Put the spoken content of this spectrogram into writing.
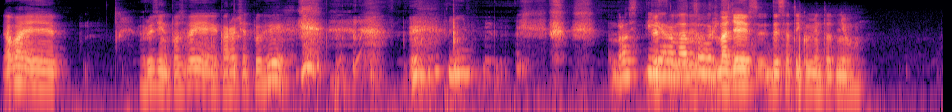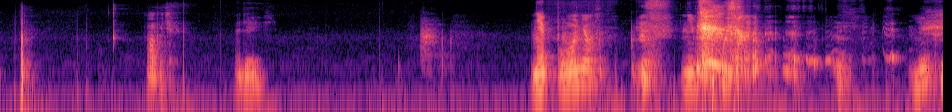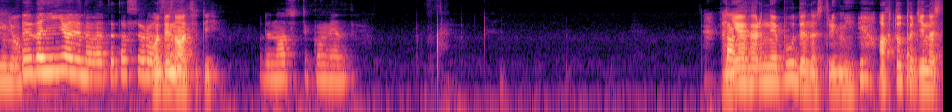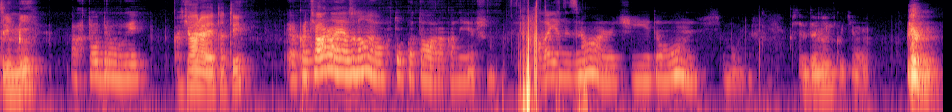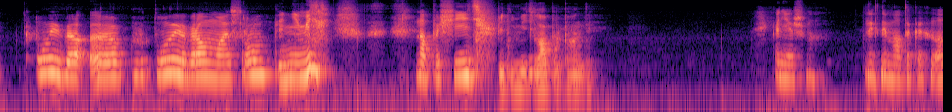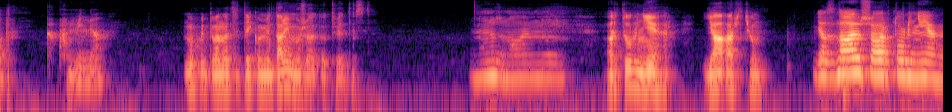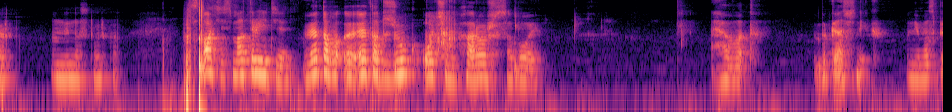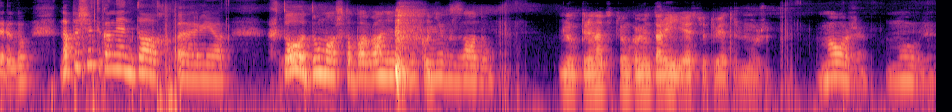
Давай, е, грузин, позви, короче, других. Прости, Дес- Раматур. Надіюсь, десятий комент від нього. Мабуть. Надіюсь. Не понял. Не понял. Не понял. Это не я виноват, это все Ростик. Одинадцятий. Одинадцятий комент. Та Так. негр не буде на стрімі. А хто тоді на стрімі? А хто другий? Качара, это ти? Е, Котяра, я знаю, хто Котара, звісно. Але я не знаю, чи це он буде. Псевдонім Кутяра. Кто, игра... э, кто играл майстром? Підніміть. Напишіть. Підніміть лапу панди. Конечно. У них нема таких лап, як у мене. Ну, хоч 12 коментарій може відповісти. Ну, не знаю, не ж- Артур Негр. Я Артем. Я знаю, что Артур негр. Но не настолько. Кстати, смотрите. Это, этот жук очень хорош собой. Э, Вот. Багажник. У него спереду. Напишите в комментах, э, кто думал, что багажник у них сзаду. Ну, в 13 коментарі є відповідь, може. Може, може.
